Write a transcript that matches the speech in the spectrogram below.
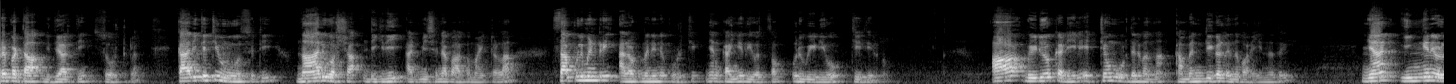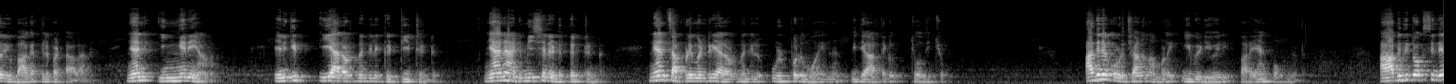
പ്രിയപ്പെട്ട വിദ്യാർത്ഥി സുഹൃത്തുക്കളെ കാലിക്കറ്റ് യൂണിവേഴ്സിറ്റി നാല് വർഷ ഡിഗ്രി അഡ്മിഷന്റെ ഭാഗമായിട്ടുള്ള സപ്ലിമെന്ററി അലോട്ട്മെന്റിനെ കുറിച്ച് ഞാൻ കഴിഞ്ഞ ദിവസം ഒരു വീഡിയോ ചെയ്തിരുന്നു. ആ വീഡിയോക്കടിയിൽ ഏറ്റവും കൂടുതൽ വന്ന കമന്റുകൾ എന്ന് പറയുന്നത് ഞാൻ ഇങ്ങനെയുള്ള വിഭാഗത്തിൽപ്പെട്ട ആളാണ്. ഞാൻ ഇങ്ങനെയാണ്. എനിക്ക് ഈ അലോട്ട്മെന്റിൽ കിട്ടിയിട്ടുണ്ട്. ഞാൻ അഡ്മിഷൻ എടുത്തിട്ടുണ്ട്. ഞാൻ സപ്ലിമെന്ററി അലോട്ട്മെന്റിൽ ഉൾപ്പെടുമോ എന്ന് വിദ്യാർത്ഥികൾ ചോദിച്ചു. അതിനെക്കുറിച്ചാണ് നമ്മൾ ഈ വീഡിയോയിൽ പറയാൻ പോകുന്നത്. ആബിദ് ടോക്സിന്റെ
